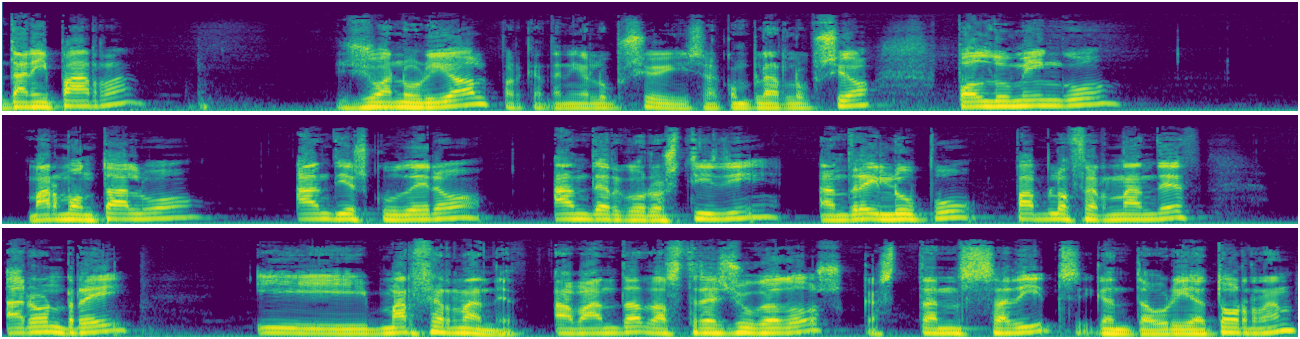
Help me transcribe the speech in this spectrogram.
Dani Parra, Joan Oriol, perquè tenia l'opció i s'ha complert l'opció, Pol Domingo, Marc Montalvo, Andy Escudero, Ander Gorostidi, Andrei Lupo, Pablo Fernández, Aaron Rey i Marc Fernández, a banda dels tres jugadors que estan cedits i que en teoria tornen,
